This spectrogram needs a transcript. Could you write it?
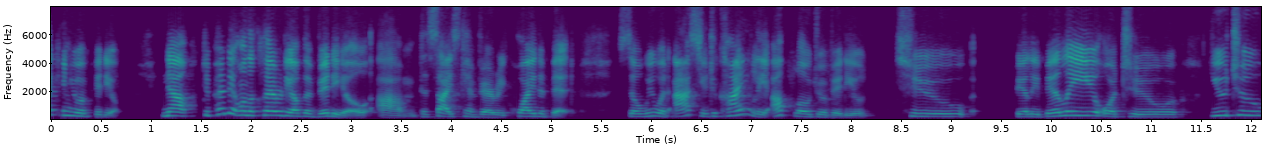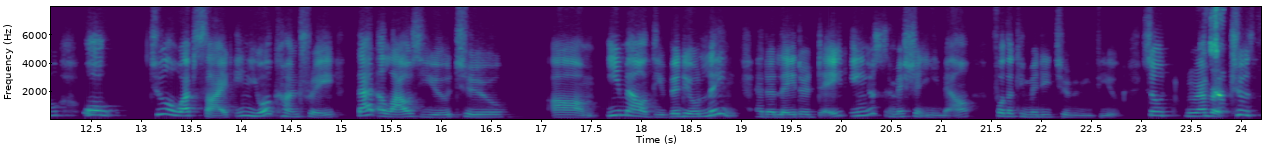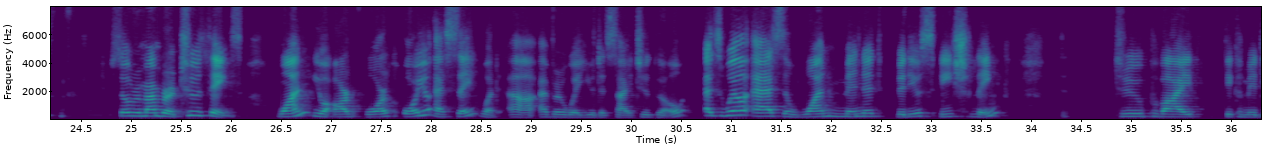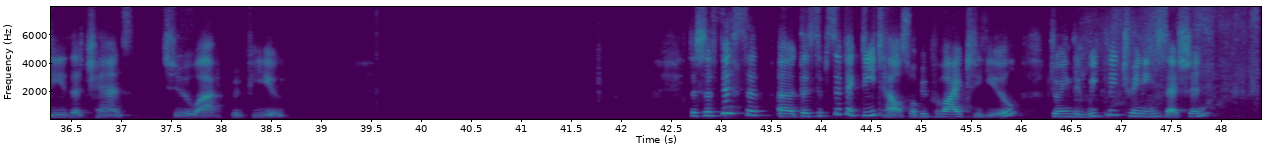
Second, your video. Now, depending on the clarity of the video, um, the size can vary quite a bit. So we would ask you to kindly upload your video to Bilibili or to YouTube or to a website in your country that allows you to um, email the video link at a later date in your submission email for the committee to review. So remember two, so remember two things. One, your artwork or your essay, whatever way you decide to go, as well as the one minute video speech link to provide the committee the chance to uh, review The specific, uh, the specific details will be provided to you during the weekly training session.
